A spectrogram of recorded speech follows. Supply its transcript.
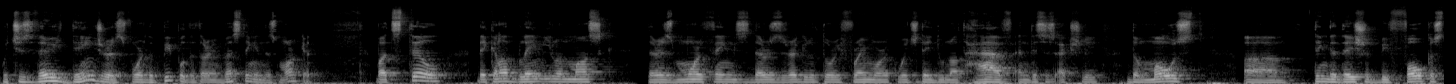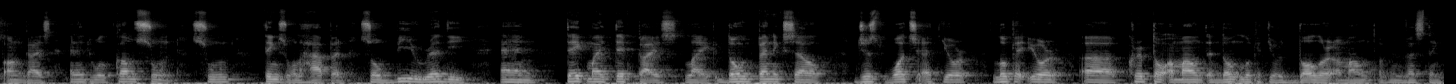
which is very dangerous for the people that are investing in this market. But still, they cannot blame Elon Musk. There is more things, there is a regulatory framework which they do not have, and this is actually the most um, thing that they should be focused on, guys. And it will come soon. Soon things will happen. So be ready and take my tip, guys. Like, don't panic sell. Just watch at your look at your uh, crypto amount and don't look at your dollar amount of investing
